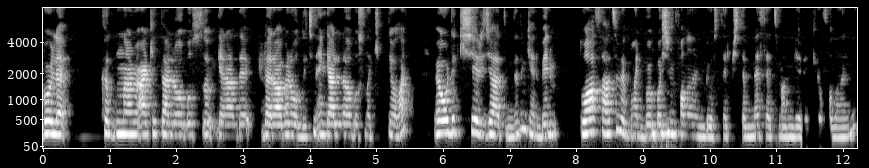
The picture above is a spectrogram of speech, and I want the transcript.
böyle kadınlar ve erkekler lavabosu genelde beraber olduğu için engelli lavabosuna kilitliyorlar. Ve oradaki kişiye rica ettim. Dedim ki hani benim dua saatim ve hani böyle başımı falan hani gösterip işte mes etmem gerekiyor falan hani.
